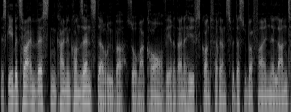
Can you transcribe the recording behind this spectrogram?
Es gebe zwar im Westen keinen Konsens darüber, so Macron während einer Hilfskonferenz für das überfallene Land,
